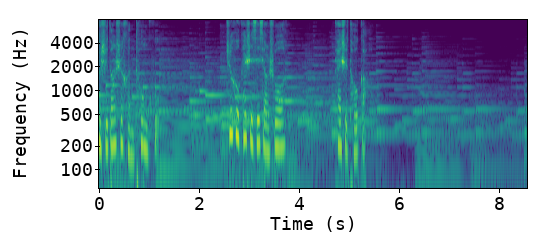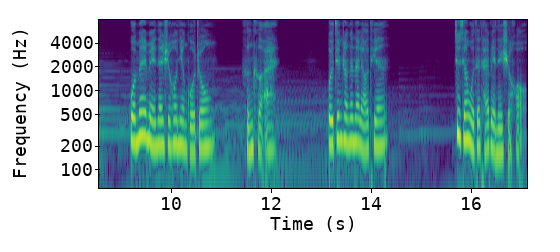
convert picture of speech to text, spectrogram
可是当时很痛苦。之后开始写小说，开始投稿。我妹妹那时候念国中，很可爱，我经常跟她聊天。就讲我在台北那时候，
